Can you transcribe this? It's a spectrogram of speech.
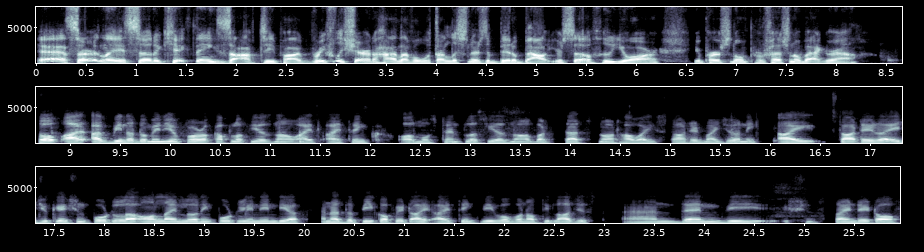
Yeah, certainly. So to kick things off, Deepak, briefly share at a high level with our listeners a bit about yourself, who you are, your personal and professional background. So I, I've been a domainer for a couple of years now. I I think almost 10 plus years now, but that's not how I started my journey. I started an education portal, an online learning portal in India, and at the peak of it, I, I think we were one of the largest. And then we signed it off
